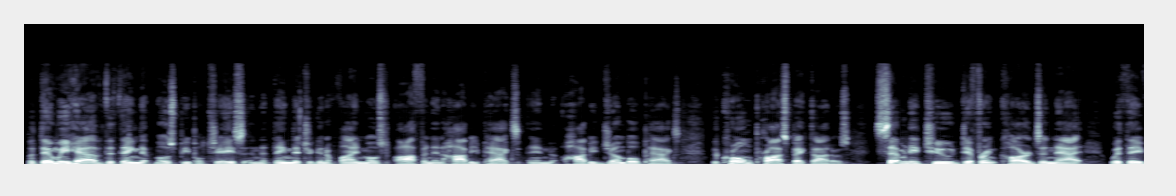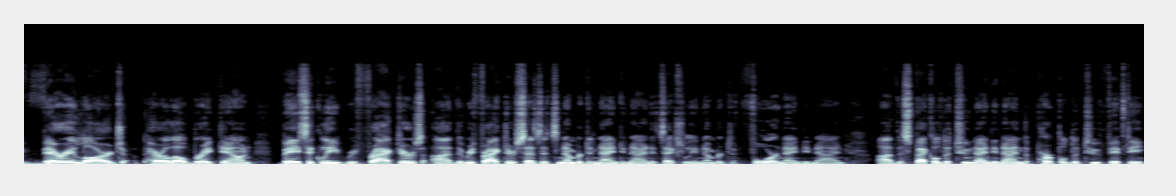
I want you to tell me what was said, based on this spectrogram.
But then we have the thing that most people chase and the thing that you're going to find most often in hobby packs and hobby jumbo packs the Chrome Prospect Autos. 72 different cards in that with a very large parallel breakdown. Basically, refractors, uh, the refractor says it's numbered to 99. It's actually numbered to 499. Uh, the speckled to 299, the purple to 250.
